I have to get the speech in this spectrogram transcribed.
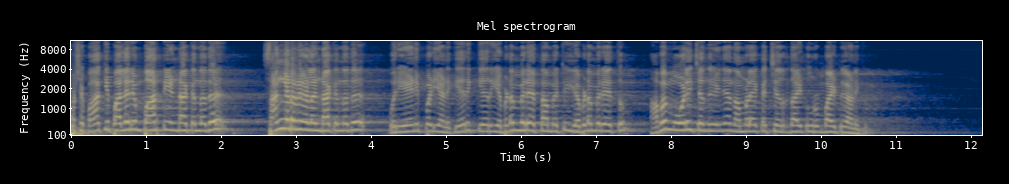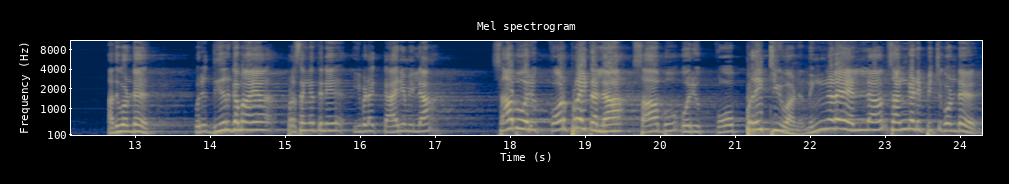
പക്ഷെ ബാക്കി പലരും പാർട്ടി ഉണ്ടാക്കുന്നത് സംഘടനകൾ ഉണ്ടാക്കുന്നത് ഒരു ഏണിപ്പടിയാണ്. കയറി കയറി എവിടം വരെ എത്താൻ പറ്റും എവിടം വരെ എത്തും. അവൻ മോളിൽ ചെന്ന് കഴിഞ്ഞാൽ നമ്മളെയൊക്കെ ചെറുതായിട്ട് ഉറുമ്പായിട്ട് കാണിക്കും. അതുകൊണ്ട് ഒരു ദീർഘമായ പ്രസംഗത്തിന് ഇവിടെ കാര്യമില്ല. സാബു ഒരു കോർപ്പറേറ്റ് അല്ല സാബു ഒരു കോപ്പറേറ്റീവ് ആണ് നിങ്ങളെ എല്ലാം സംഘടിപ്പിച്ചുകൊണ്ട്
